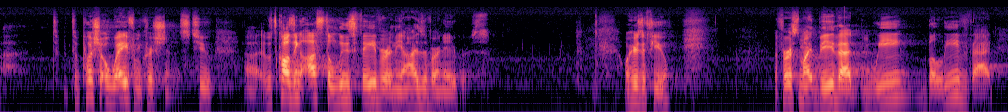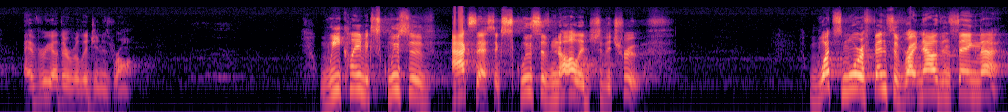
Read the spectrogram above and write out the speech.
uh, to, to, push away from Christians, to uh, what's causing us to lose favor in the eyes of our neighbors? Well, here's a few. The first might be that we believe that every other religion is wrong. We claim exclusive access, exclusive knowledge to the truth. What's more offensive right now than saying that?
